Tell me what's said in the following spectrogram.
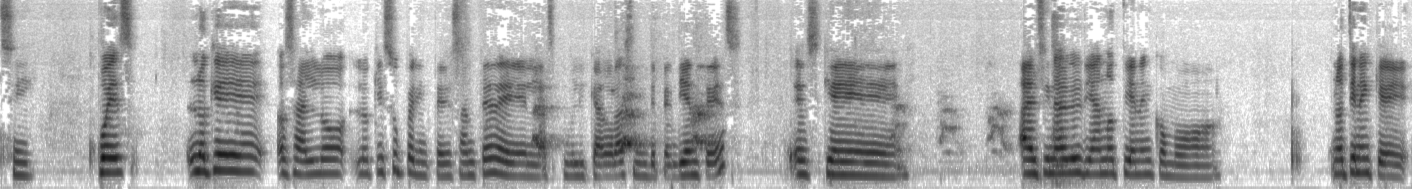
Sí, pues lo que, o sea, lo, lo que es súper interesante de las publicadoras independientes es que al final del día no tienen como, no tienen que,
